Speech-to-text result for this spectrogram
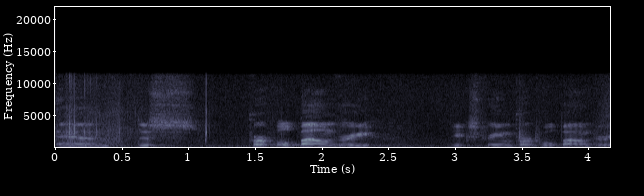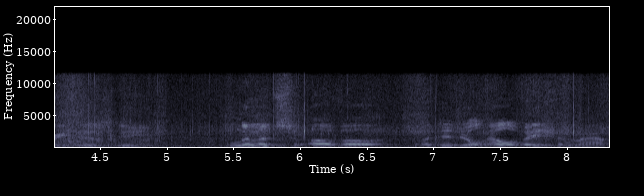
And this purple boundary, the extreme purple boundary is the limits of a, a digital elevation map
